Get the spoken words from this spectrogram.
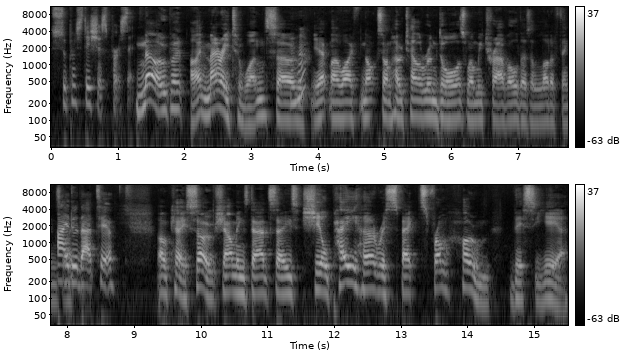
superstitious person? No, but I'm married to one, so Mm-hmm. yeah, my wife knocks on hotel room doors when we travel. There's a lot of things. I like do that too. Okay, so Xiaoming's dad says she'll pay her respects from home this year.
